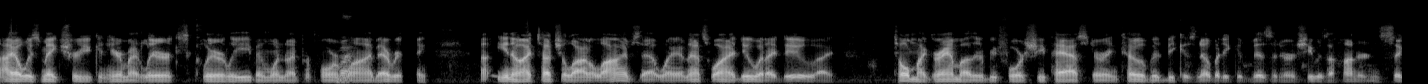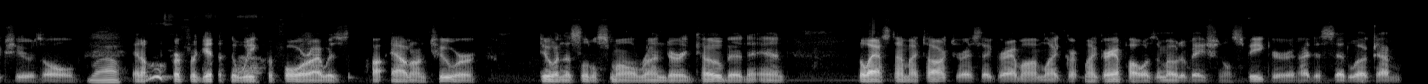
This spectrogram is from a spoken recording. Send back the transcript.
I always make sure you can hear my lyrics clearly, even when I perform right. live, everything. Uh, you know, I touch a lot of lives that way, and that's why I do what I do. I told my grandmother before she passed during COVID because nobody could visit her. She was 106 years old. Wow. And I'll never forget it the wow. week before I was uh, out on tour doing this little small run during COVID. And the last time I talked to her, I said, Grandma, I'm like, my grandpa was a motivational speaker. And I just said, Look, I'm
